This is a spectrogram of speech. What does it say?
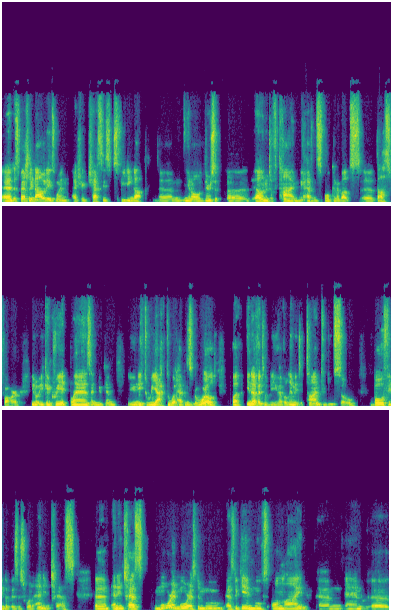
and especially nowadays when actually chess is speeding up um, you know there's an element of time we haven't spoken about uh, thus far you know you can create plans and you can you need to react to what happens in the world but inevitably you have a limited time to do so both in the business world and in chess um, and in chess more and more as the move as the game moves online um, and uh,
